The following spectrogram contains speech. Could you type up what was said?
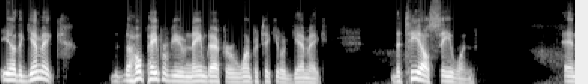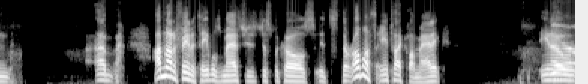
you know the gimmick, the whole pay per view named after one particular gimmick the TLC one, and I'm I'm not a fan of tables matches just because it's they're almost anticlimactic. You know.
